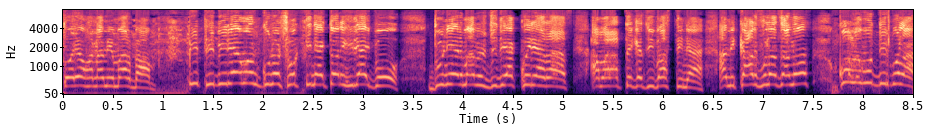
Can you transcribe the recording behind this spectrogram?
তোর এখন আমি মারবাম। পৃথিবীর এমন কোনো শক্তি নাই, তোর হিরাইবো দুনিয়ার মানুষ যদি এক করে হারাস, আমার হাত থেকে তুই বাঁচতি না। আমি কার ফুলা জানস? কলবুদ্দির বলা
